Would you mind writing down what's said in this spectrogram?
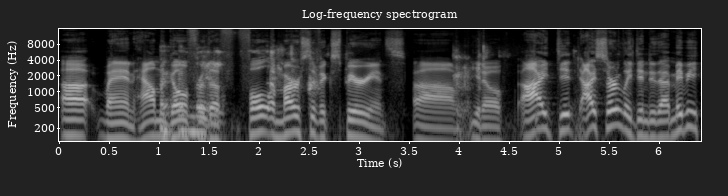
Uh, man, how am I going for the full immersive experience? Um, you know, I did. I certainly didn't do that. Maybe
